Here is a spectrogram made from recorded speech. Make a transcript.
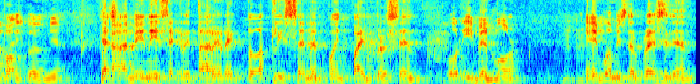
po. ng ekonomiya. Kaya sabi ni Secretary Recto, at least 7.5% or even more. Ngayon po, Mr. President,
